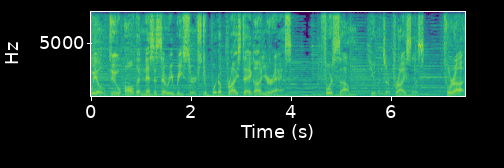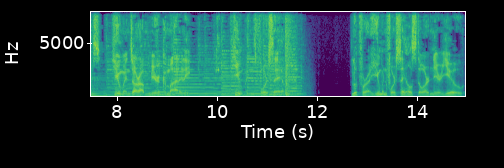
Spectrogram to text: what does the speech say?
We'll do all the necessary research to put a price tag on your ass. For some, humans are priceless. For us, humans are a mere commodity. Humans for sale. Look for a human for sale store near you.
